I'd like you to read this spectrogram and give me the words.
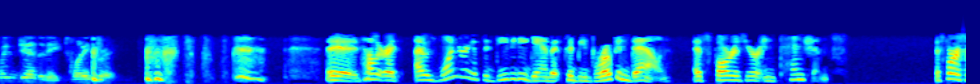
swing virginity, 23. uh, Talbot writes, I was wondering if the DVD Gambit could be broken down as far as your intentions. As far as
